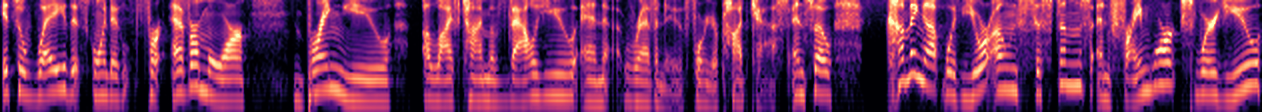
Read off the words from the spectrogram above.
it's a way that's going to forevermore bring you a lifetime of value and revenue for your podcast. And so coming up with your own systems and frameworks where you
